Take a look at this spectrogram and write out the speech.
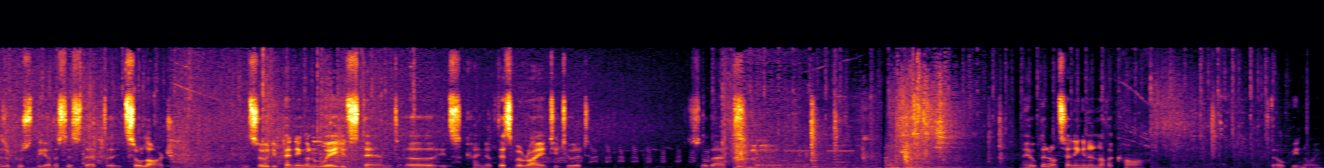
as opposed to the others, is that uh, it's so large, and so depending on where you stand, uh, it's kind of there's variety to it. So that I hope they're not sending in another car. That would be annoying.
